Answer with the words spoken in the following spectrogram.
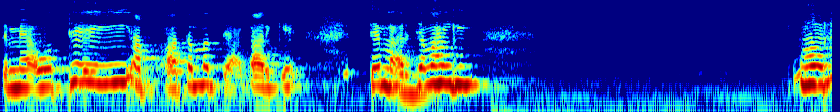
ਤੇ ਮੈਂ ਉੱਥੇ ਹੀ ਆਪ- ਆਤਮ ਹੱਤਿਆ ਕਰਕੇ ਤੇ ਮਰ ਜਾਵਾਂਗੀ। ਔਰ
